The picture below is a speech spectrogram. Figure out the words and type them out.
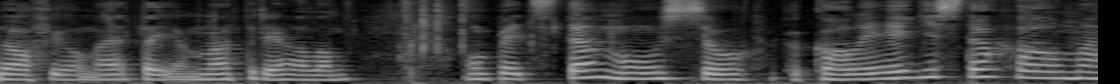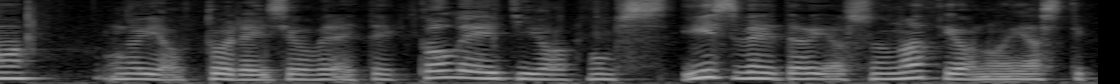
nofilmētajam materiālam. Un pēc tam mūsu kolēģi Stokholmā nu jau toreiz jau varēja teikt kolēģi, jo mums izveidojās un atjaunojās tik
